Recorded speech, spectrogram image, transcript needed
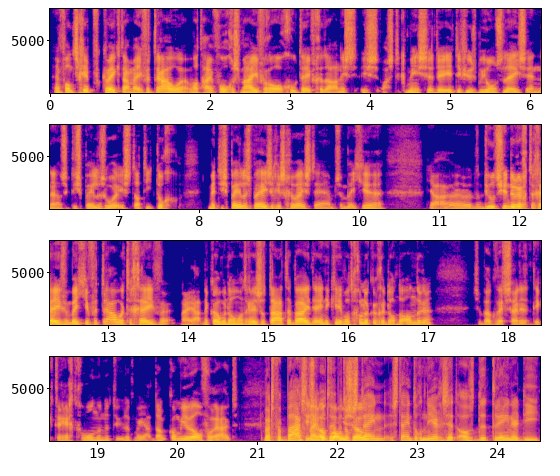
En Van het Schip kweekt daarmee vertrouwen. Wat hij volgens mij vooral goed heeft gedaan, is, is als ik tenminste de interviews bij ons lees en als ik die spelers hoor, is dat hij toch met die spelers bezig is geweest. Hè? Ze een beetje ja, eh, een duwtje in de rug te geven, een beetje vertrouwen te geven. Nou ja, dan komen dan wat resultaten bij. De ene keer wat gelukkiger dan de andere. Ze hebben ook wedstrijden dik terecht gewonnen natuurlijk. Maar ja, dan kom je wel vooruit. Maar het verbaast het mij, want we hebben toch wel Stijn, Stijn toch neergezet als de trainer die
